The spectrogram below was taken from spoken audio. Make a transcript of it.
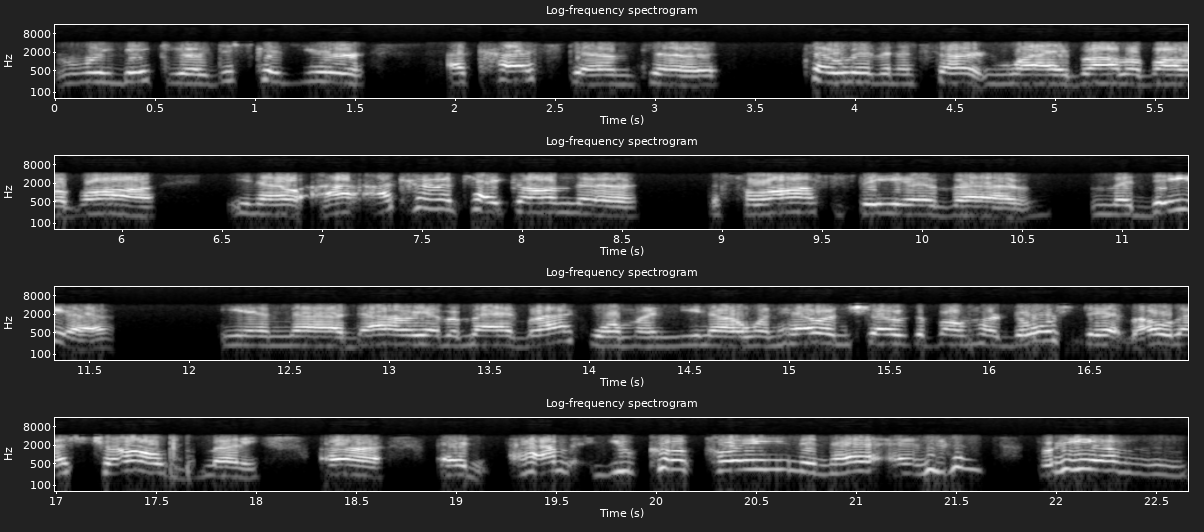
ridiculous. Just because you're accustomed to to live in a certain way, blah blah blah blah blah. You know, I, I kind of take on the the philosophy of uh, Madea in uh, Diary of a Mad Black Woman. You know, when Helen shows up on her doorstep, oh, that's Charles's money. Uh, and how m- you cook clean and that and for him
